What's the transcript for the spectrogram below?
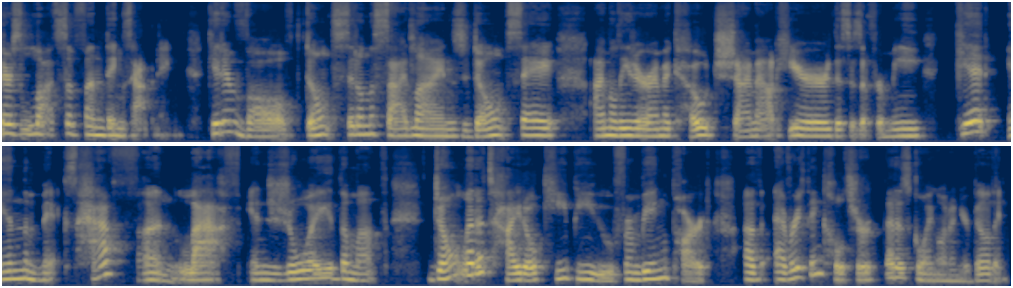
There's lots of fun things happening. Get involved. Don't sit on the sidelines. Don't say, I'm a leader, I'm a coach, I'm out here, this isn't for me. Get in the mix. Have fun, laugh, enjoy the month. Don't let a title keep you from being part of everything culture that is going on in your building.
